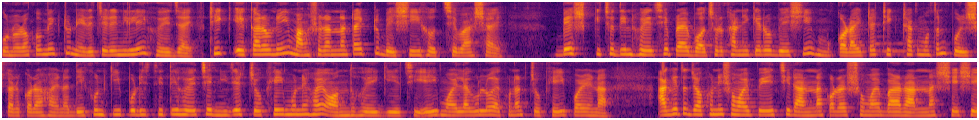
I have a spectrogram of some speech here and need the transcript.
কোনো রকম একটু নেড়ে চেড়ে নিলেই হয়ে যায়। ঠিক এ কারণেই মাংস রান্নাটা একটু বেশিই হচ্ছে বাসায়। বেশ কিছুদিন হয়েছে, প্রায় বছর খানিকেরও বেশি। কড়াইটা ঠিকঠাক মতন পরিষ্কার করা হয় না। দেখুন কি পরিস্থিতি হয়েছে। নিজের চোখেই মনে হয় অন্ধ হয়ে গিয়েছি। এই ময়লাগুলো এখন আর চোখেই পড়ে না। আগে তো যখনই সময় পেয়েছি, রান্না করার সময় বা রান্নার শেষে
